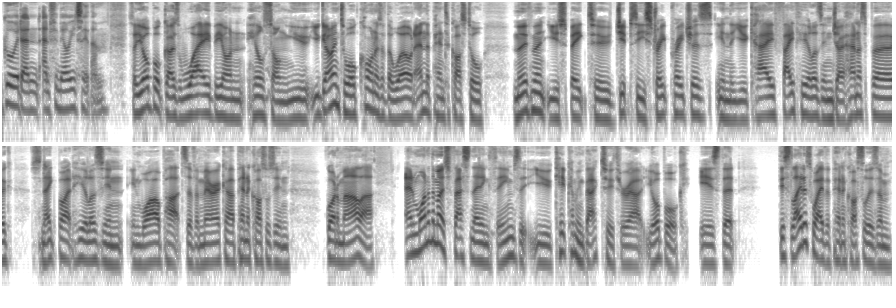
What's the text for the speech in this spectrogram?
good and, and familiar to them. So your book goes way beyond Hillsong. You you go into all corners of the world and the Pentecostal movement. You speak to gypsy street preachers in the UK, faith healers in Johannesburg, snakebite healers in, in wild parts of America, Pentecostals in Guatemala. And one of the most fascinating themes that you keep coming back to throughout your book is that this latest wave of Pentecostalism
